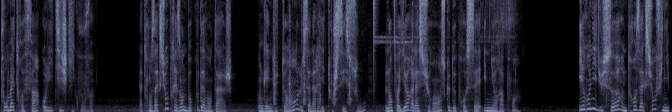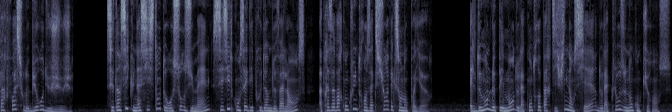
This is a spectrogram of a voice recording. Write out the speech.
pour mettre fin aux litiges qui couvent. La transaction présente beaucoup d'avantages. On gagne du temps, le salarié touche ses sous, l'employeur a l'assurance que de procès il n'y aura point. Ironie du sort, une transaction finit parfois sur le bureau du juge. C'est ainsi qu'une assistante aux ressources humaines saisit le Conseil des prud'hommes de Valence après avoir conclu une transaction avec son employeur. Elle demande le paiement de la contrepartie financière de la clause de non-concurrence.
